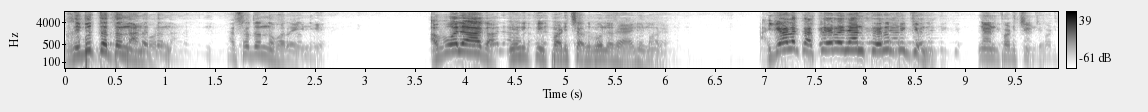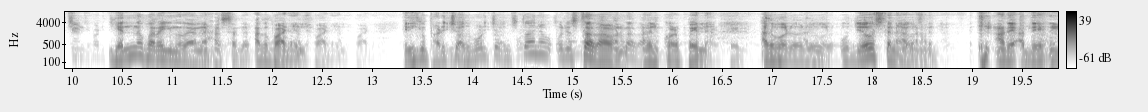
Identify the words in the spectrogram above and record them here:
റിബിത്തത്ത് പറയുന്നത് അതുപോലെ ആകാം എനിക്ക് പഠിച്ച അതുപോലെ ഒരു ആലിമാണ്. അയാളെ കസേര ഞാൻ തെറിപ്പിക്കും. ഞാൻ പഠിച്ചിട്ട്. എന്ന് പറയുന്നതാണ് ഹസദ്. അത് പാടില്ല. എനിക്ക് പഠിച്ചു. അതുപോലത്തെ ഉസ്താദ് ഒരു ഉസ്താദാവണം. അതിൽ കുഴപ്പമില്ല. അതുപോലെ ഒരു ഉദ്യോഗസ്ഥനാകണം. അതെ അദ്ദേഹം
